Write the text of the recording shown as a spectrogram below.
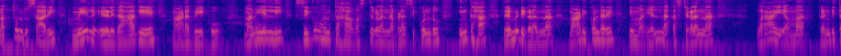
ಮತ್ತೊಂದು ಸಾರಿ ಮೇಲೆ ಹೇಳಿದ ಹಾಗೆಯೇ ಮಾಡಬೇಕು. ಮನೆಯಲ್ಲಿ ಸಿಗುವಂತಹ ವಸ್ತುಗಳನ್ನು ಬಳಸಿಕೊಂಡು ಇಂತಹ ರೆಮಿಡಿಗಳನ್ನು ಮಾಡಿಕೊಂಡರೆ ನಿಮ್ಮ ಎಲ್ಲ ಕಷ್ಟಗಳನ್ನು ವರಾಯಿ ಅಮ್ಮ ಖಂಡಿತ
